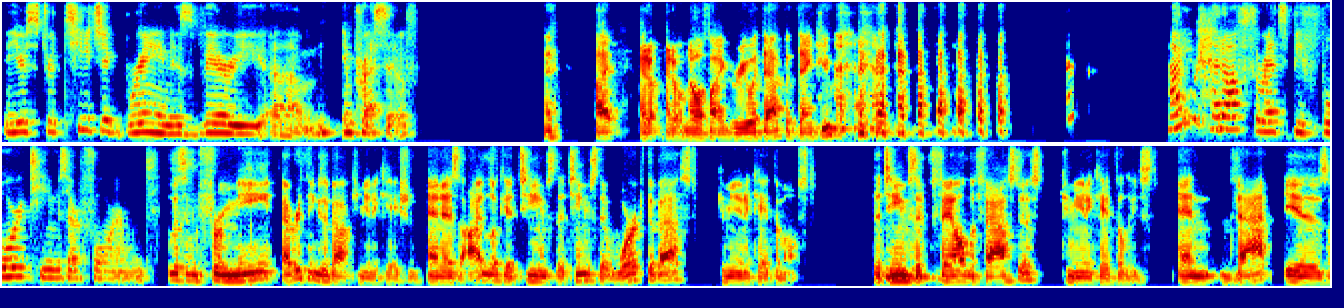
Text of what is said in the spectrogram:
Your strategic brain is very um, impressive. I, I don't I don't know if I agree with that, but thank you. How do you head off threats before teams are formed? Listen, for me, everything's about communication. And as I look at teams, the teams that work the best communicate the most. The teams mm-hmm. that fail the fastest communicate the least. And that is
